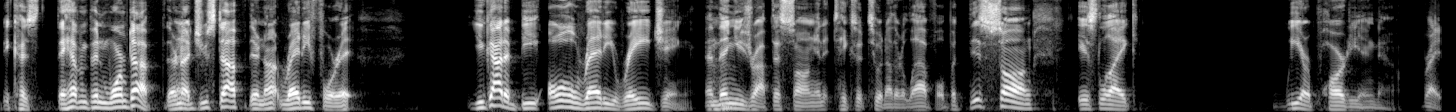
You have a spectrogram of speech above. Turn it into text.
because they haven't been warmed up. They're not juiced up. They're not ready for it. You got to be already raging, and Mm-hmm. then you drop this song, and it takes it to another level. But this song is like, we are partying now. right.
